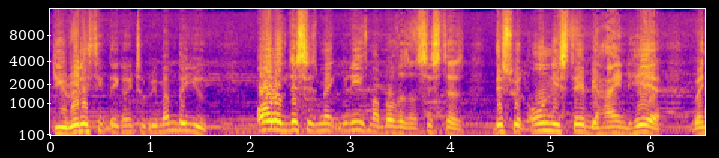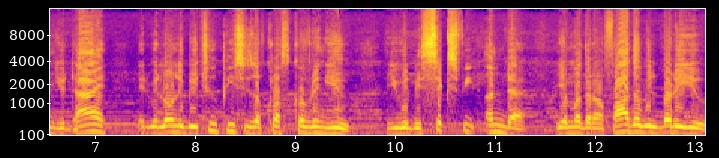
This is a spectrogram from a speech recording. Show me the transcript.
do you really think they're going to remember you? All of this is make-believe, my brothers and sisters. This will only stay behind here. When you die, it will only be two pieces of cloth covering you. You will be six feet under your mother and father will bury you.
